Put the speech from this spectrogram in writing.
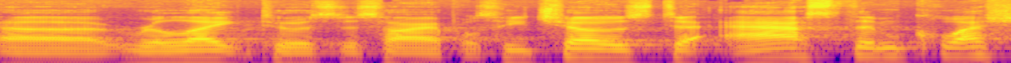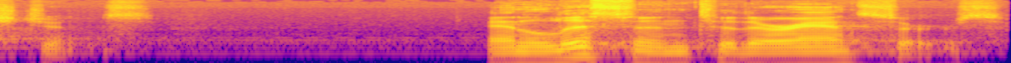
uh, relate to his disciples. He chose to ask them questions and listen to their answers.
